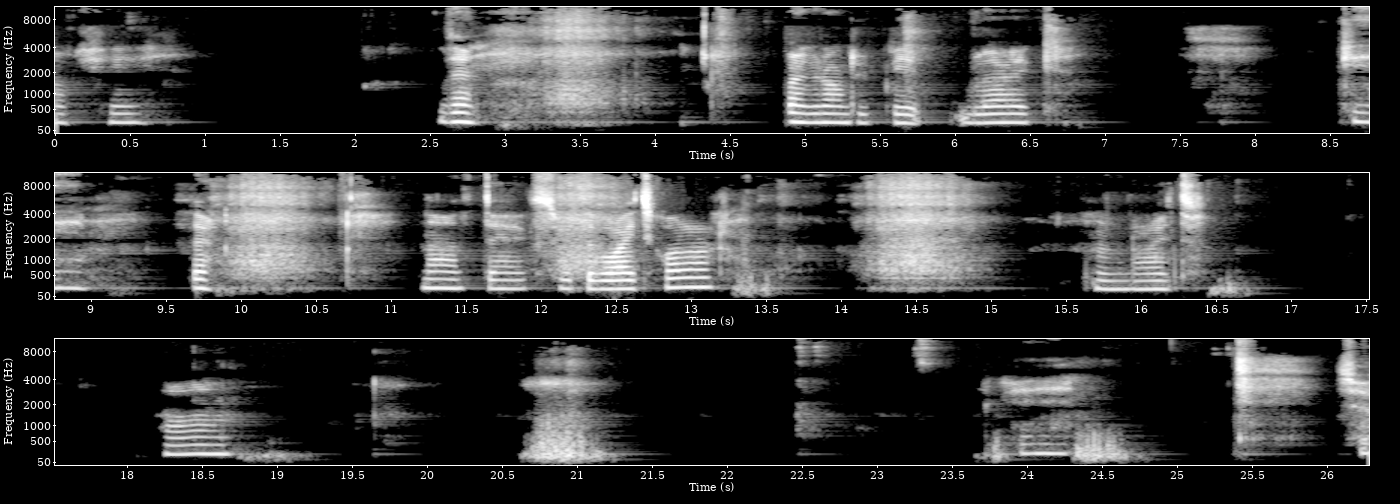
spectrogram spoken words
Okay. Then background would be black okay there now text with the white color. Right um, okay. So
